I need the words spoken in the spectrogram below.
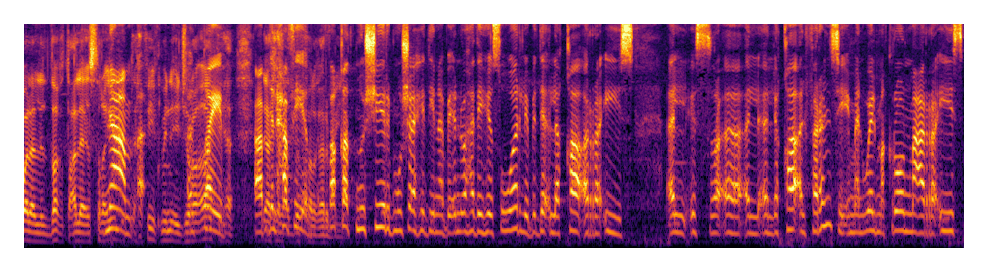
محاولة للضغط على إسرائيل نعم. للتخفيف من إجراءاتها طيب عبد الحفيظ. فقط نشير مشاهدينا بأنه هذه صور لبدء لقاء الرئيس. اللقاء الفرنسي إيمانويل ماكرون مع الرئيس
